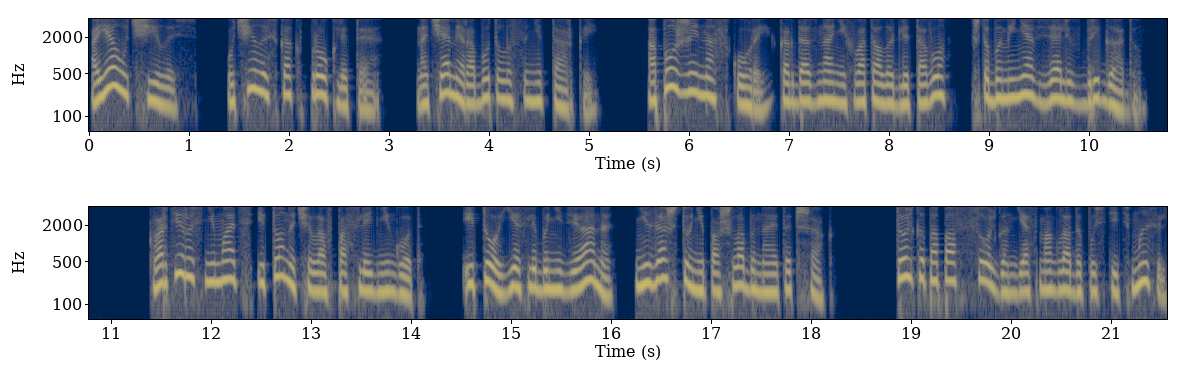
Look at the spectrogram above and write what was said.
А я училась, училась как проклятая, ночами работала санитаркой. А позже и на скорой, когда знаний хватало для того, чтобы меня взяли в бригаду. Квартиру снимать и то начала в последний год. И то, если бы не Диана, ни за что не пошла бы на этот шаг. Только попав в Сольган, я смогла допустить мысль,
